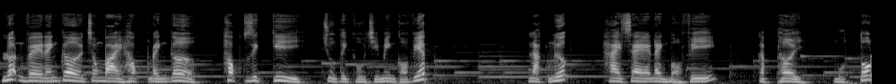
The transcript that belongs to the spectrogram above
Luận về đánh cờ trong bài học đánh cờ, học dịch kỳ, Chủ tịch Hồ Chí Minh có viết Lạc nước, hai xe đành bỏ phí, gặp thời, một tốt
